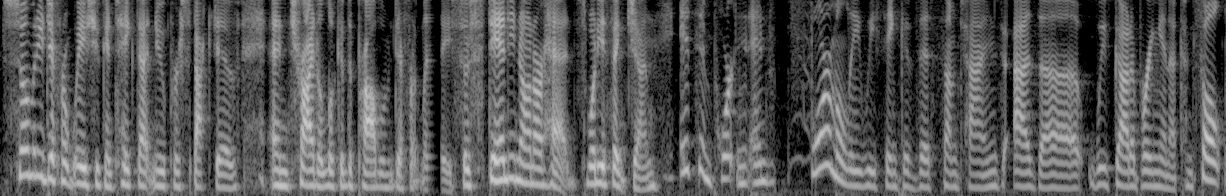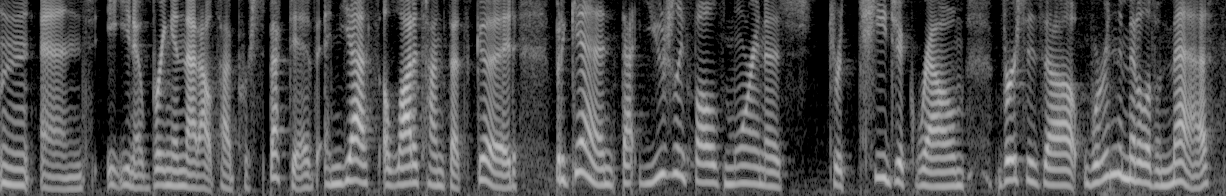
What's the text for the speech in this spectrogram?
So many different ways you can take that new perspective and try to look at the problem differently. So, standing on our heads, what do you think, Jen? It's important, and formally, we think of this sometimes as a we've got to bring in a consultant and you know bring in that outside perspective. And yes, a lot of times that's good, but again, that usually falls more in a strategic realm versus uh, we're in the middle of a mess,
